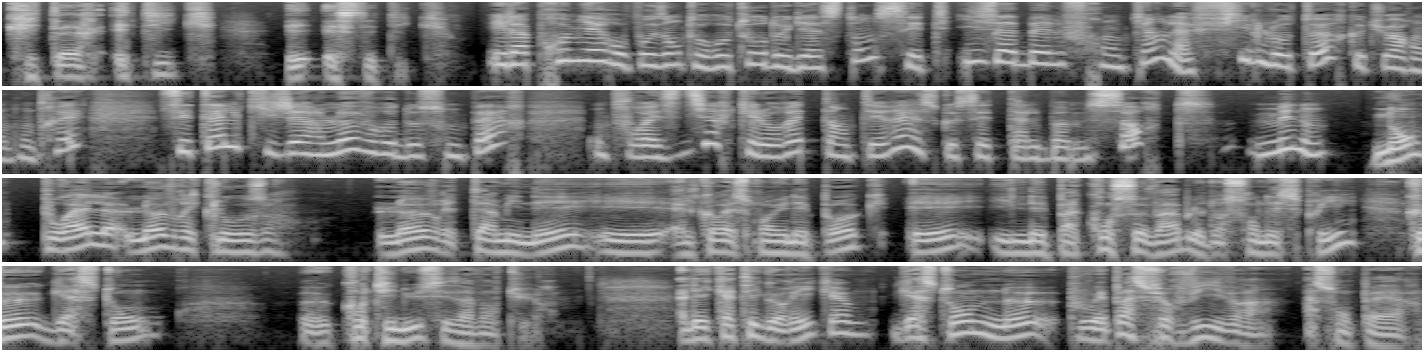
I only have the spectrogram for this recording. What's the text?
critères éthiques et esthétiques. Et la première opposante au retour de Gaston, c'est Isabelle Franquin, la fille de l'auteur que tu as rencontrée. C'est elle qui gère l'œuvre de son père. On pourrait se dire qu'elle aurait intérêt à ce que cet album sorte, mais non. Non, pour elle, l'œuvre est close. L'œuvre est terminée et elle correspond à une époque et il n'est pas concevable dans son esprit que Gaston euh, continue ses aventures. Elle est catégorique. Gaston ne pouvait pas survivre à son père.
